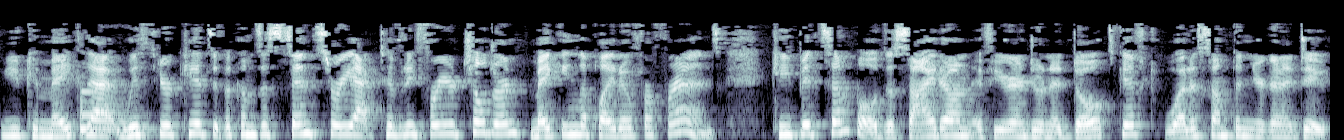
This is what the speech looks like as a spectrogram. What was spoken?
You can make that with your kids. It becomes a sensory activity for your children, making the Play-Doh for friends. Keep it simple. Decide on if you're going to do an adult gift, what is something you're going to do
